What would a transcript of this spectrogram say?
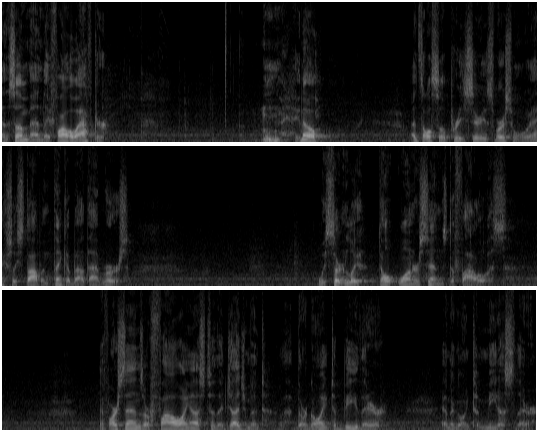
and some men they follow after. you know, that's also a pretty serious verse when we actually stop and think about that verse. We certainly don't want our sins to follow us. If our sins are following us to the judgment, they're going to be there and they're going to meet us there.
